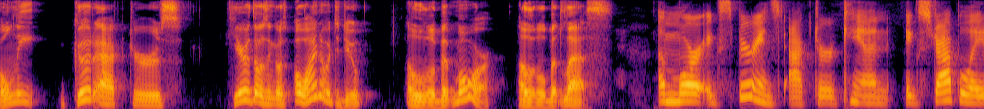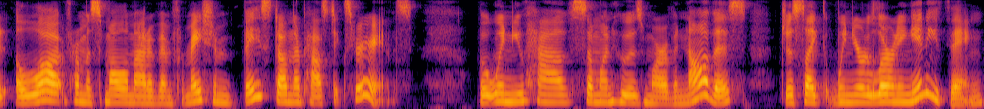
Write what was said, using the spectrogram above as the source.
Only good actors hear those and goes, oh, I know what to do. A little bit more, a little bit less a more experienced actor can extrapolate a lot from a small amount of information based on their past experience. But when you have someone who is more of a novice, just like when you're learning anything,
